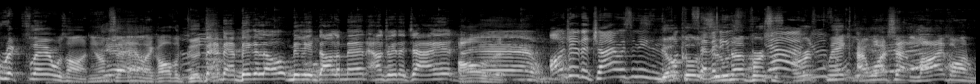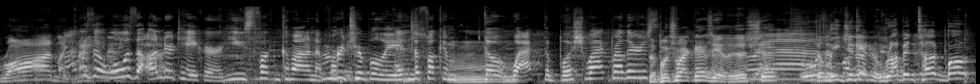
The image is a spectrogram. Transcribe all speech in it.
whoa Ric Flair was on. You know what I'm saying? Like all the good. Bam Bam Bigelow, Million Dollar Man, Andre the Giant. All of it. Andre the Giant wasn't he in the fucking 70s? Yokozuna versus Yeah, Earthquake. I watched that live on Raw. And like What was, the, what was the Undertaker? He used to fucking come out in a Remember fucking, Triple H? and the fucking the mm. whack the Bushwhack brothers. the Bushwhackers. Yeah, this shit. Yeah. The The Legion fucking of. rubbing tugboat,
